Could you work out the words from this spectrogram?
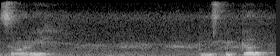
Sorry. Please pick up.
